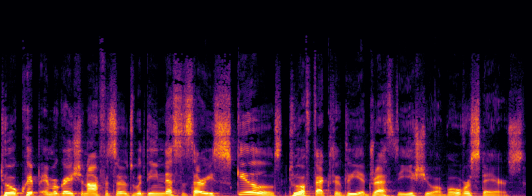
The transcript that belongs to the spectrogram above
to equip immigration officers with the necessary skills to effectively address the issue of overstayers.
